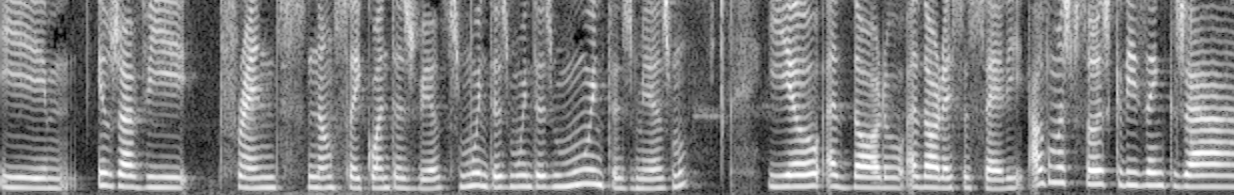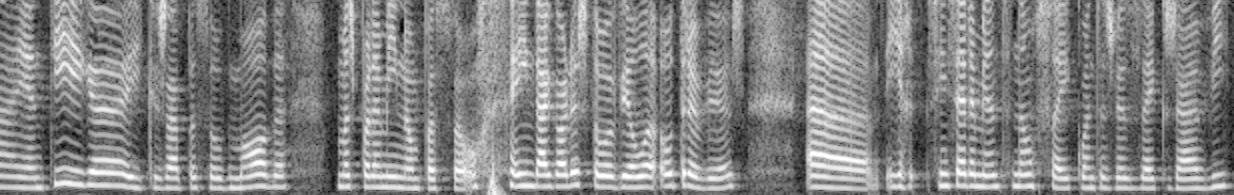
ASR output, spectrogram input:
e eu já vi Friends não sei quantas vezes, muitas, muitas, muitas mesmo. E eu adoro, adoro essa série. Algumas pessoas que dizem que já é antiga e que já passou de moda, mas para mim não passou. Ainda agora estou a vê-la outra vez. Uh, e sinceramente não sei quantas vezes é que já a vi,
